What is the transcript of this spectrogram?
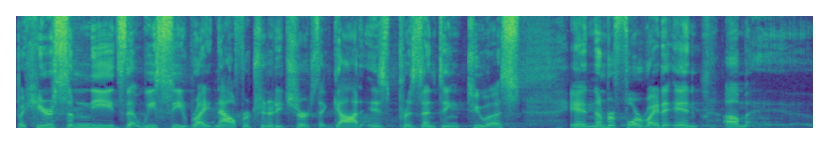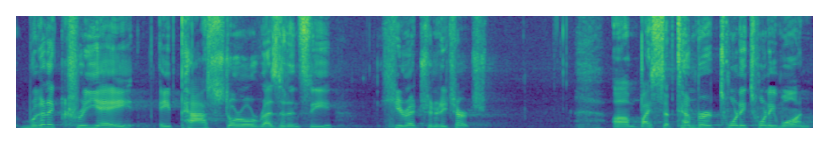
But here's some needs that we see right now for Trinity Church that God is presenting to us. And number four, write it in. Um, we're going to create a pastoral residency here at Trinity Church. Um, by September 2021,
